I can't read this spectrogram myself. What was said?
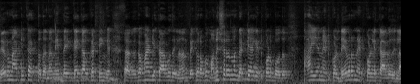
ದೇವ್ರನ್ನ ಹಾಕ್ಲಿಕ್ಕೆ ಆಗ್ತದೆ ನನ್ನ ಹಿಂದೆ ಹಿಂಗೆ ಕೈಕಾಲು ಕಟ್ಟಿ ಹಿಂಗೆ ಮಾಡ್ಲಿಕ್ಕೆ ಆಗೋದಿಲ್ಲ ನಾನು ಬೇಕಾದ್ರೆ ಒಬ್ಬ ಮನುಷ್ಯರನ್ನ ಗಟ್ಟಿಯಾಗಿ ಇಟ್ಕೊಳ್ಬೋದು. ತಾಯಿಯನ್ನು ಇಟ್ಕೊಳ್ಳಿ ದೇವರನ್ನ ಇಟ್ಕೊಳ್ಲಿಕ್ಕೆ ಆಗೋದಿಲ್ಲ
